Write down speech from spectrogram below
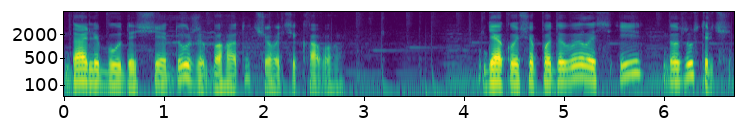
Далі буде ще дуже багато чого цікавого. Дякую, що подивились і до зустрічі!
